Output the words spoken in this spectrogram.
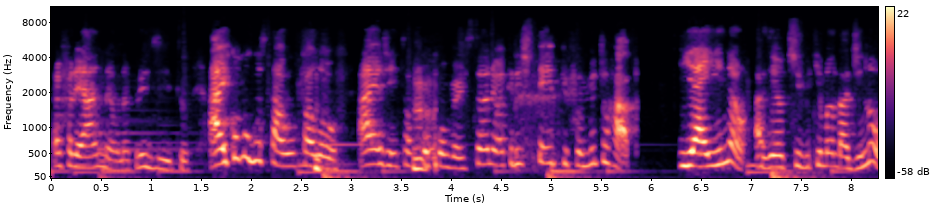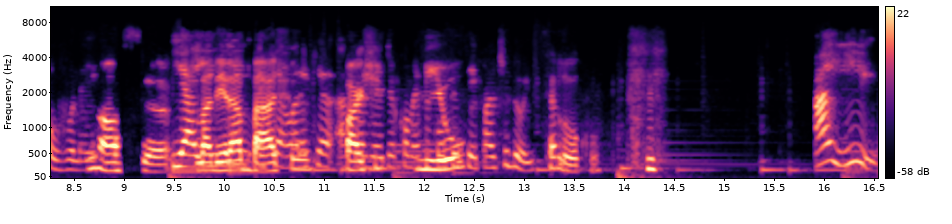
Aí eu falei, ah, não, não acredito. Aí, como o Gustavo falou, ai, a gente só ficou conversando, eu acreditei, porque foi muito rápido. E aí, não, aí eu tive que mandar de novo, né? Nossa, E aí, ladeira essa é abaixo, hora que a, a parte começa mil. a acontecer, parte 2. isso é louco. Aí,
